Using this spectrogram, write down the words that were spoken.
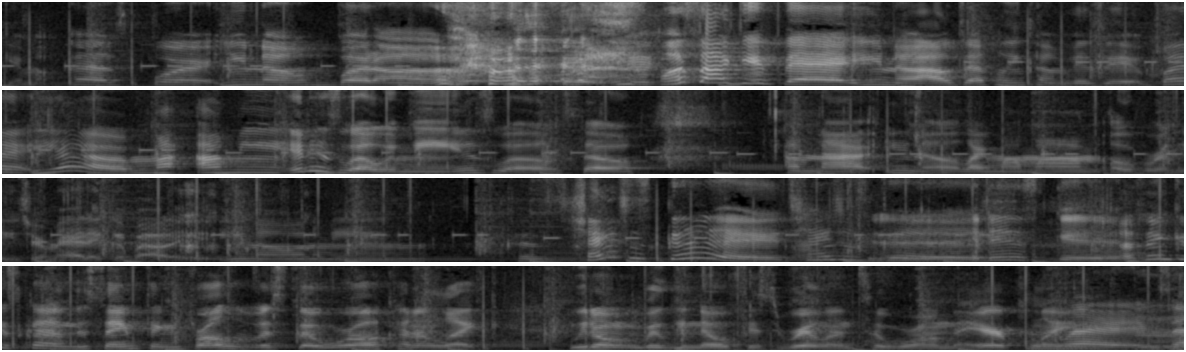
get my passport, you know. But um once I get that, you know, I'll definitely come visit. But yeah, my, I mean, it is well with me. as well. So I'm not, you know, like my mom, overly dramatic about it. You know what I mean? Because change is good. Change is good. it is good. I think it's kind of the same thing for all of us, though. We're all kind of like, we don't really know if it's real until we're on the airplane. Right, exactly.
